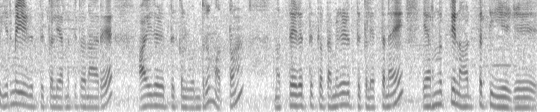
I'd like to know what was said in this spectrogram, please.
உயிர்மெய் எழுத்துக்கள் இரநூத்தி பதினாறு ஆயுத எழுத்துக்கள் ஒன்று மொத்தம் மற்ற எழுத்துக்கள் தமிழ் எழுத்துக்கள் எத்தனை? இரநூத்தி நாற்பத்தி ஏழு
